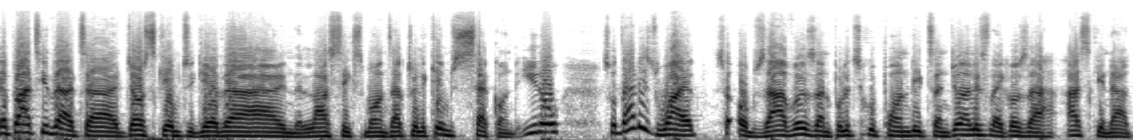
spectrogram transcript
A party that uh, just came together in the last six months actually came second. You know, so that is why so observers and political pundits and journalists like us are asking that.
